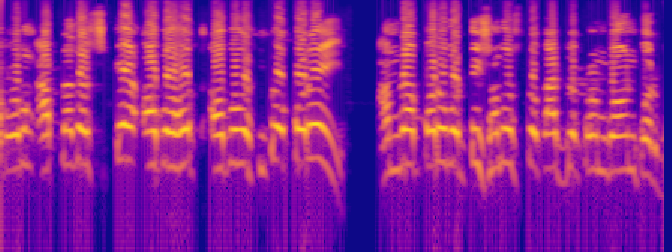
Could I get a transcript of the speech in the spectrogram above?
এবং আপনাদেরকে অবহত অবহিত করেই আমরা পরবর্তী সমস্ত কার্যক্রম গ্রহণ করব।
